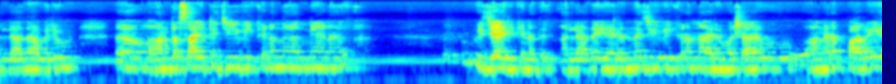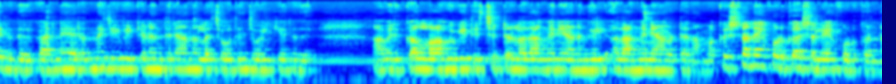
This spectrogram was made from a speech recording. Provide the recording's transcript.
അല്ലാതെ അവരും അന്തസ്സായിട്ട് ജീവിക്കണം എന്ന് തന്നെയാണ് വിചാരിക്കണത്. അല്ലാതെ ഇരന്ന് ജീവിക്കണം എന്നാരും പക്ഷെ അങ്ങനെ പറയരുത്. കാരണം ഇരന്ന് ജീവിക്കണം എന്തിനാന്നുള്ള ചോദ്യം ചോദിക്കരുത്. അവർക്ക് അള്ളാഹു വിധിച്ചിട്ടുള്ളത് അങ്ങനെയാണെങ്കിൽ അത് അങ്ങനെ ആവട്ടെ നമുക്ക് ഇഷ്ടമുണ്ടെങ്കിൽ കൊടുക്കുക ഇഷ്ടമല്ലെങ്കിൽ കൊടുക്കണ്ട.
